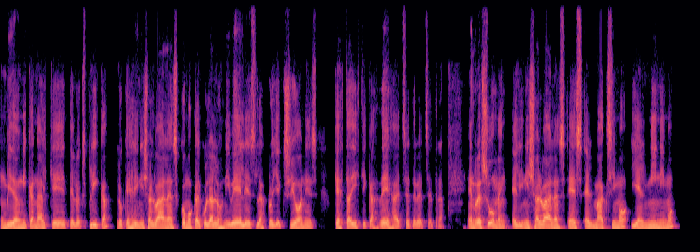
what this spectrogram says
un video en mi canal que te lo explica, lo que es el initial balance, cómo calcular los niveles, las proyecciones, qué estadísticas deja, etcétera, etcétera. En resumen, el initial balance es el máximo y el mínimo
